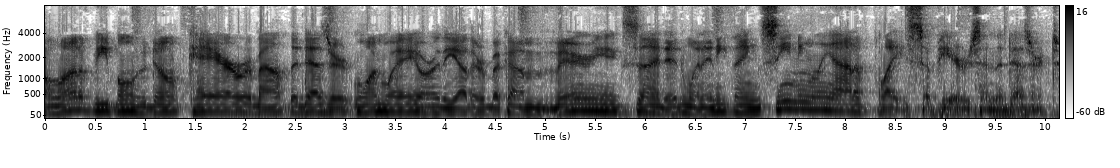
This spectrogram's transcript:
A lot of people who don't care about the desert one way or the other become very excited when anything seemingly out of place appears in the desert.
